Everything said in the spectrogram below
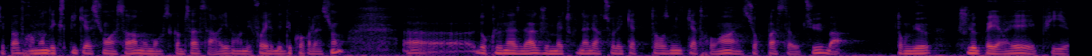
j'ai pas vraiment d'explication à ça, mais bon, c'est comme ça, ça arrive. Hein. Des fois, il y a des décorrélations. Euh, donc, le Nasdaq, je vais mettre une alerte sur les 14 080 et surpasse là au-dessus, bah, tant mieux, je le payerai. Et puis,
